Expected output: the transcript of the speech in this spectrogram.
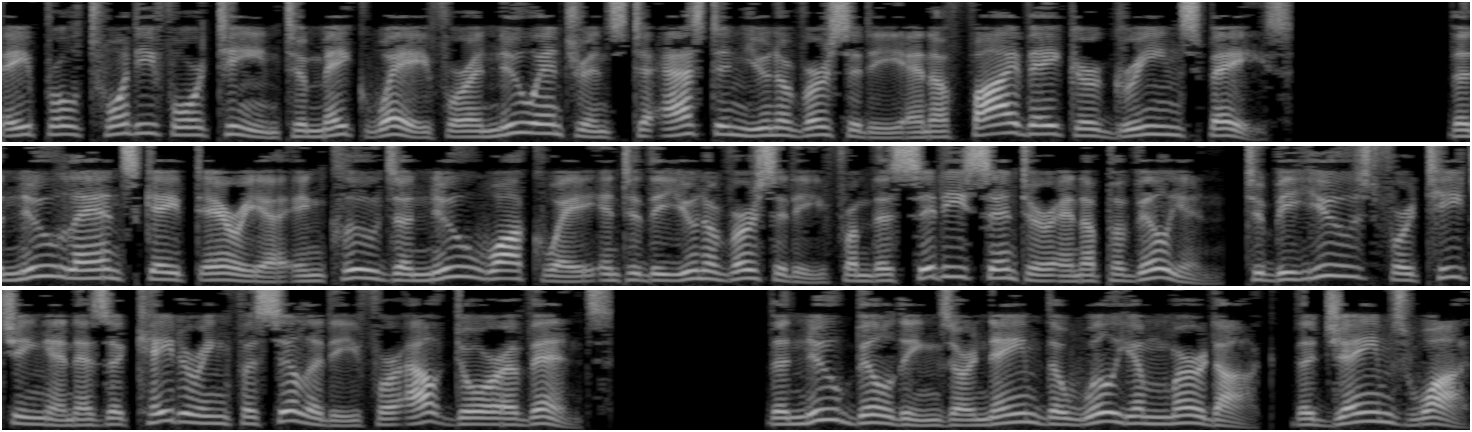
April 2014 to make way for a new entrance to Aston University and a five-acre green space. The new landscaped area includes a new walkway into the university from the city centre and a pavilion, to be used for teaching and as a catering facility for outdoor events. The new buildings are named the William Murdoch, the James Watt,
